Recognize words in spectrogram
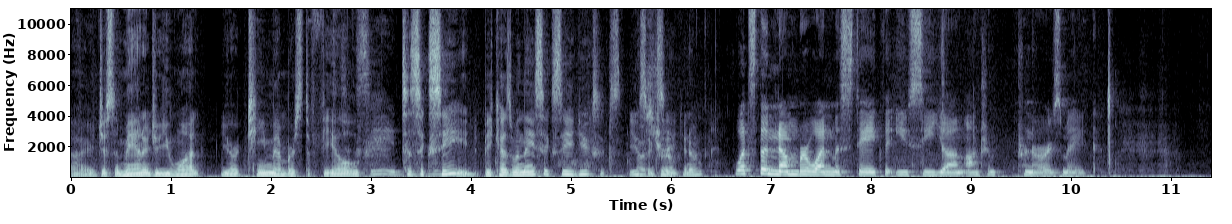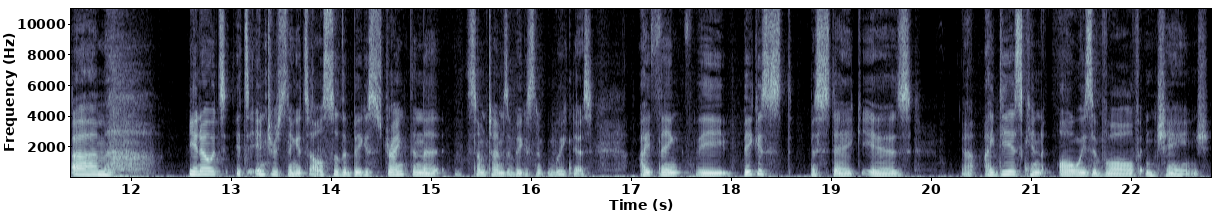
uh, you're just a manager you want your team members to feel Succeed. to succeed because when they succeed you, suc- you That's succeed true. you know What's the number one mistake that you see young entrepreneurs make? Um, you know, it's it's interesting. It's also the biggest strength and the sometimes the biggest weakness. I think the biggest mistake is uh, ideas can always evolve and change.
